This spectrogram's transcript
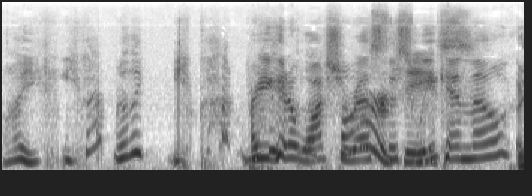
Wow, you, you got really. You got. Really Are you going to watch the rest far, this Jace. weekend though? Uh,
